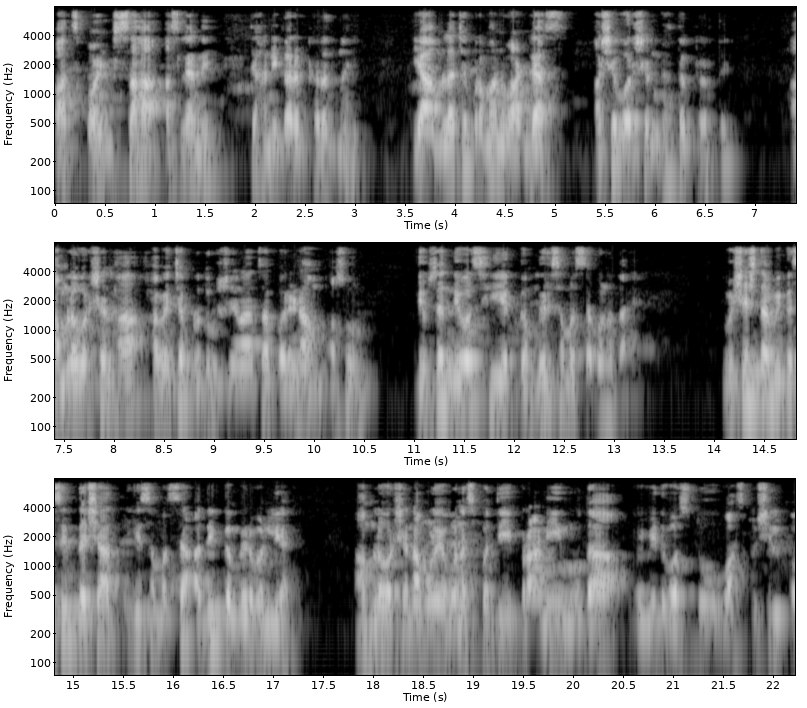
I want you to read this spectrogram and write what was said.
पाच पॉईंट सहा असल्याने ते हानिकारक ठरत नाही. या आम्लाचे प्रमाण वाढल्यास असे वर्षण घातक ठरते. आम्लवर्षण हा हवेच्या प्रदूषणाचा परिणाम असून दिवसेंदिवस ही एक गंभीर समस्या बनत आहे. विशेषतः विकसित देशात ही समस्या अधिक गंभीर बनली आहे. आम्लवर्षणामुळे वनस्पती प्राणी मृदा विविध वस्तू वास्तुशिल्प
